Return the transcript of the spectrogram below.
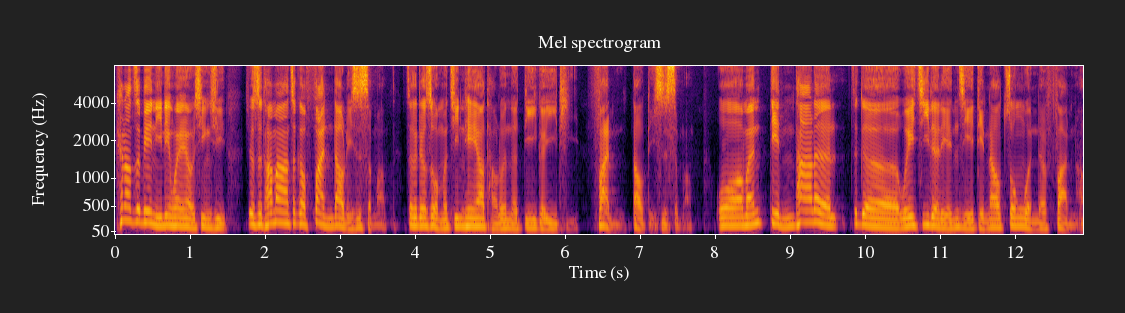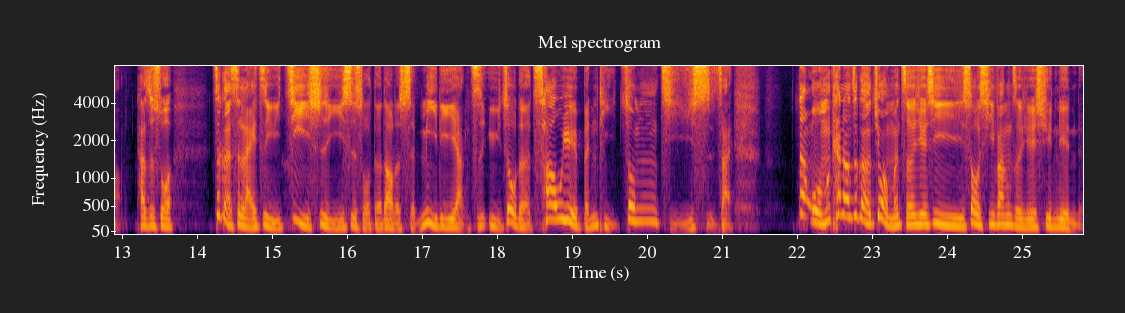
看到这边，你一定会很有兴趣，就是他妈这个犯到底是什么？这个就是我们今天要讨论的第一个议题：犯到底是什么？我们点他的这个危机的连接，点到中文的犯哈，他是说。这个是来自于祭祀仪式所得到的神秘力量之宇宙的超越本体终极实在。但我们看到这个，就我们哲学系受西方哲学训练的，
